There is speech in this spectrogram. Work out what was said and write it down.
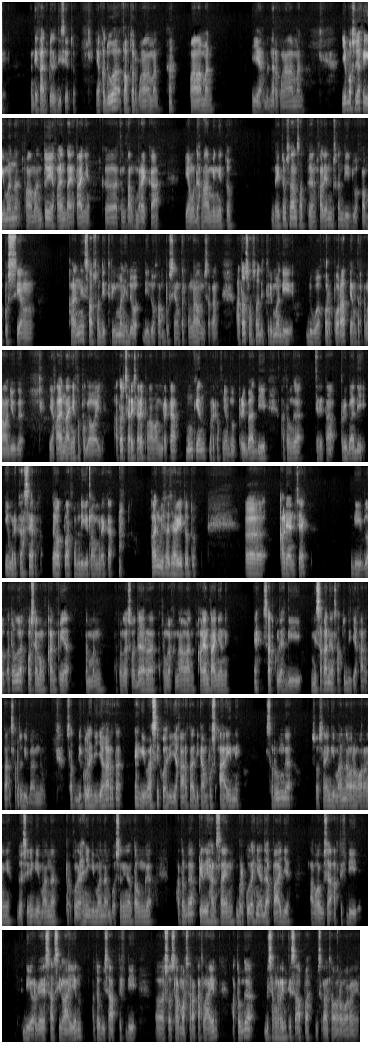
Nanti kalian pilih di situ. Yang kedua faktor pengalaman. Hah? Pengalaman. Iya benar pengalaman. Ya maksudnya kayak gimana? Pengalaman itu ya kalian tanya-tanya ke tentang mereka yang udah ngalamin itu. Entah itu misalkan saat pilihan kalian misalkan di dua kampus yang kalian ini sama-sama diterima nih dua, di dua kampus yang terkenal misalkan. Atau sama-sama diterima di dua korporat yang terkenal juga. Ya kalian nanya ke pegawainya. Atau cari-cari pengalaman mereka. Mungkin mereka punya blog pribadi atau enggak cerita pribadi yang mereka share lewat platform digital mereka. Kalian bisa cari itu tuh. E, kalian cek di blog atau enggak. Kalau saya emang kalian punya temen atau enggak saudara atau enggak kenalan kalian tanya nih eh saat kuliah di misalkan yang satu di Jakarta satu di Bandung. Saat di kuliah di Jakarta eh gimana sih kuliah di Jakarta di kampus A ini? Seru nggak? Suasananya gimana orang-orangnya? Dosennya gimana? Perkuliahannya gimana? Bosanin atau enggak atau enggak pilihan selain berkuliahnya ada apa aja? Apakah bisa aktif di di organisasi lain? Atau bisa aktif di uh, sosial masyarakat lain? Atau enggak bisa ngerintis apa misalkan sama orang-orangnya?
